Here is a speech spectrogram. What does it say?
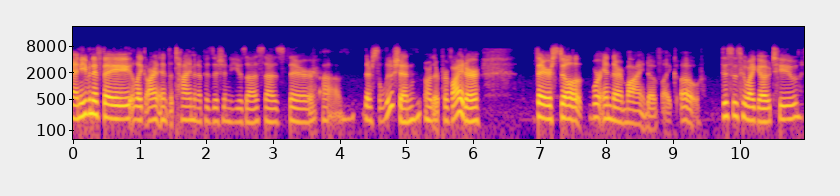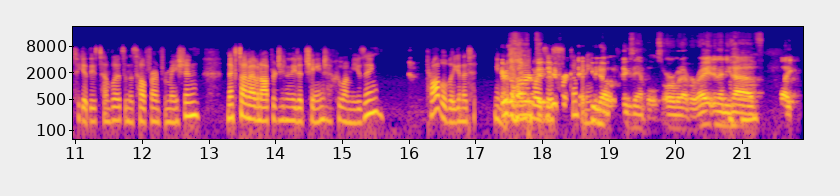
and even if they like aren't at the time in a position to use us as their um, their solution or their provider they're still we're in their mind of like oh this is who i go to to get these templates and this helpful information next time i have an opportunity to change who i'm using probably going to you know here's 150 different company. you know examples or whatever right and then you mm-hmm. have like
